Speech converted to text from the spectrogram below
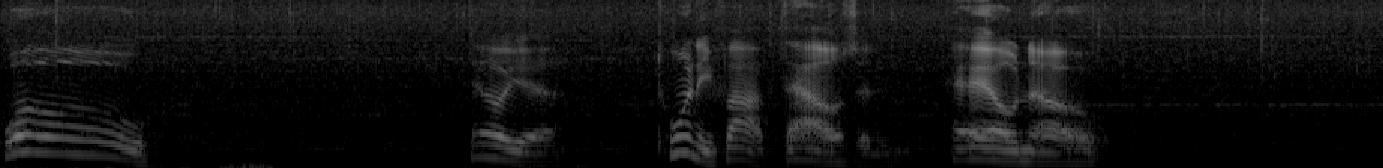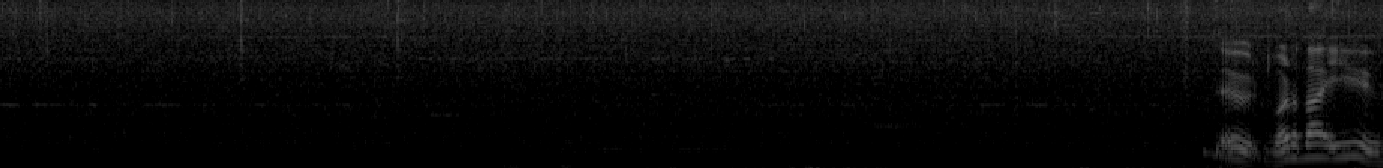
Whoa! Hell yeah. 25,000. Hell no. Dude, what about you?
